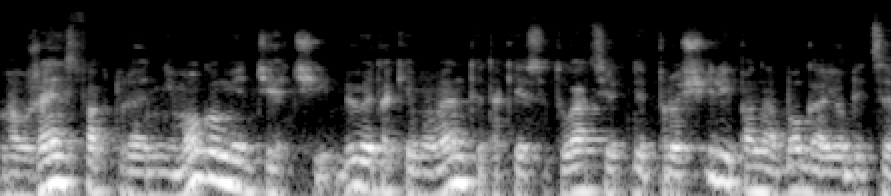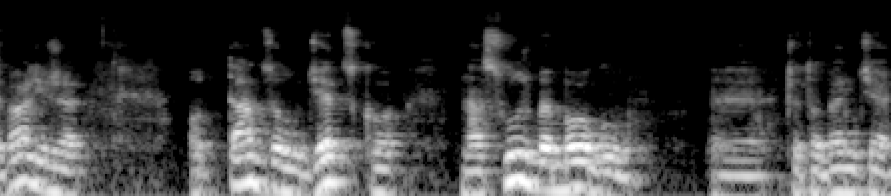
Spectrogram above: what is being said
małżeństwa, które nie mogą mieć dzieci, były takie momenty, takie sytuacje, gdy prosili Pana Boga i obiecywali, że oddadzą dziecko na służbę Bogu, y, czy to będzie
